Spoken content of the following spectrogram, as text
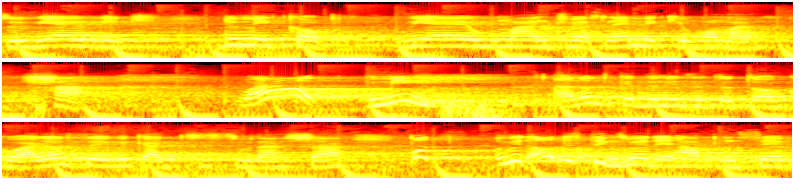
to wear a wig do makeup wear a woman dress na make you woman. Ha. Well me i no get anything to talk o i just say make i gist una sha. But with all these things wey dey happen sef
